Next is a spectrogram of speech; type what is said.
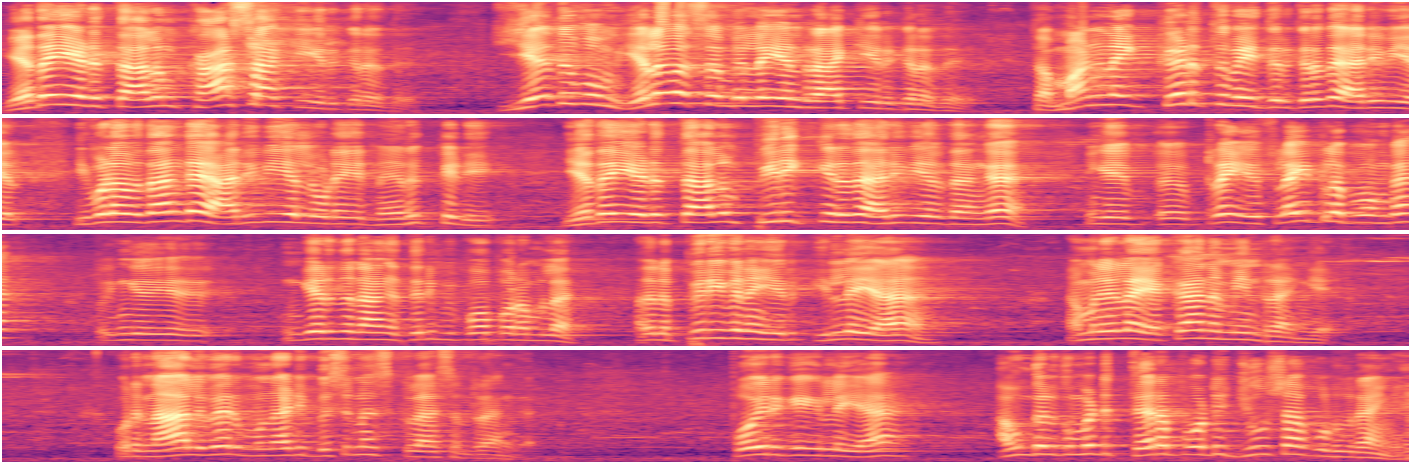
எதை எடுத்தாலும் காசாக்கி இருக்கிறது. எதுவும் இலவசம் இல்லை என்று ஆக்கி இருக்கிறது. இந்த மண்ணை கெடுத்து வைத்திருக்கிறது அறிவியல். இவ்வளவு தாங்க அறிவியலுடைய நெருக்கடி. எதை எடுத்தாலும் பிரிக்கிறது அறிவியல் தாங்க. இங்கே ட்ரெயின் ஃப்ளைட்டில் போங்க. இங்கே இங்கேருந்து நாங்கள் திருப்பி போக போகிறோம்ல அதில் பிரிவினை இரு இல்லையா? நம்மளெல்லாம் எக்கானமின்றாங்க ஒரு நாலு பேர் முன்னாடி பிஸ்னஸ் கிளாஸ்ன்றாங்க போயிருக்க இல்லையா? அவங்களுக்கு மட்டும் திரை போட்டு ஜூஸாக கொடுக்குறாங்க.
